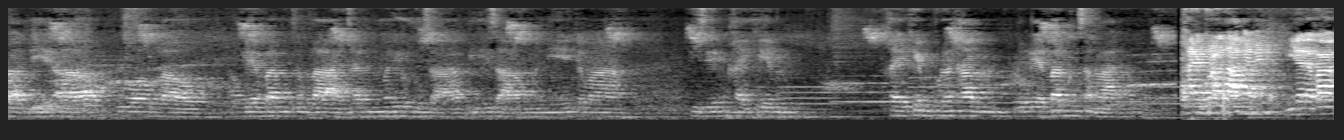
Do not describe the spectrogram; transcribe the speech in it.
ัสดีครับพวกเรานมุสำราญชั้นมัธยมศึกษาปีที่สามวันนี้จะมาพรีเซนต์ไข่เค็ม ไข่เค็มคุณธรรมโรงเรียนบ้านมุสำราญครับผมใครคุณธรรมมีอะไรบ้าง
